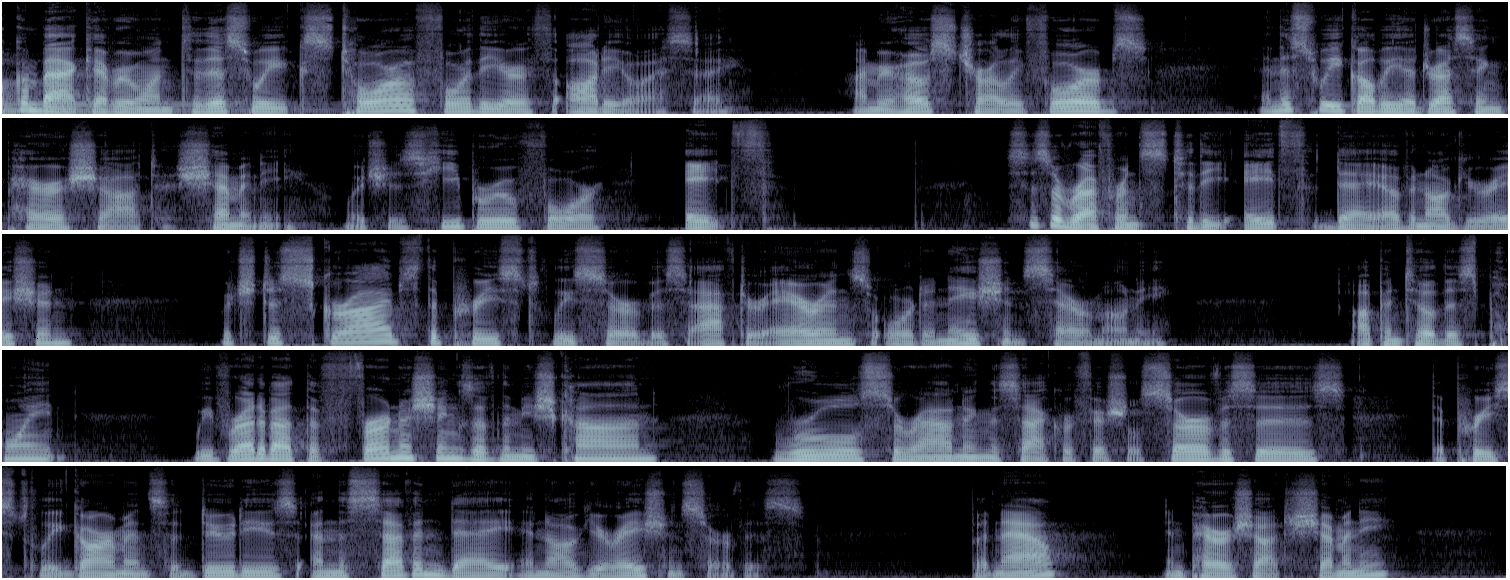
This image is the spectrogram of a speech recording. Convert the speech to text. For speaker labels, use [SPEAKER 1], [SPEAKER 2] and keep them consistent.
[SPEAKER 1] Welcome back, everyone, to this week's Torah for the Earth audio essay. I'm your host, Charlie Forbes, and this week I'll be addressing Parashat Shemini, which is Hebrew for eighth. This is a reference to the eighth day of inauguration, which describes the priestly service after Aaron's ordination ceremony. Up until this point, we've read about the furnishings of the Mishkan, rules surrounding the sacrificial services, the priestly garments and duties, and the seven day inauguration service. But now, in Parashat Shemini,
